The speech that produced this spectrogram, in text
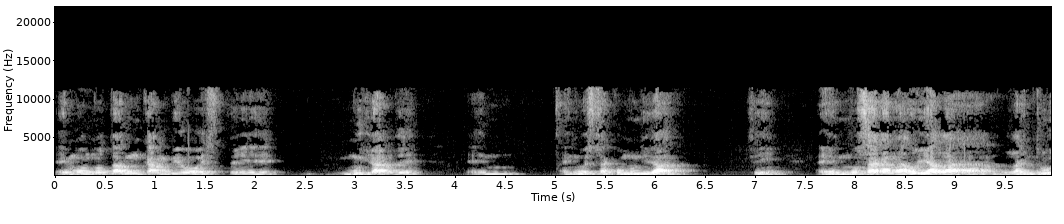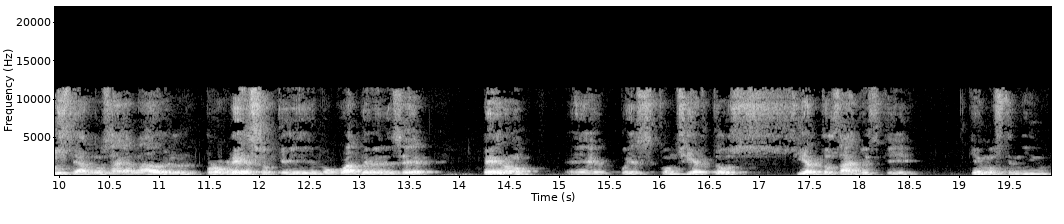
hemos notado un cambio este, muy grande en, nuestra comunidad. ¿sí? Eh, nos ha ganado ya la, la, industria, nos ha ganado el progreso, que, lo cual debe de ser, pero eh, pues con ciertos, ciertos daños que, hemos tenido.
